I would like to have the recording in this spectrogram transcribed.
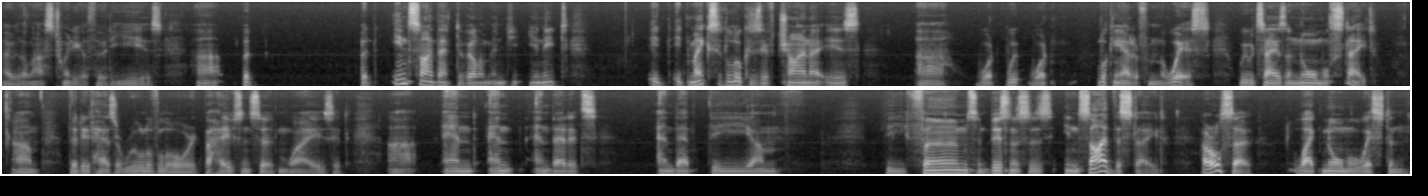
over the last 20 or 30 years. Uh, but but inside that development, you, you need to, it, it makes it look as if China is uh, what what looking at it from the West, we would say is a normal state um, that it has a rule of law, it behaves in certain ways, it, uh, and and and that it's and that the um, the firms and businesses inside the state are also like normal Western,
